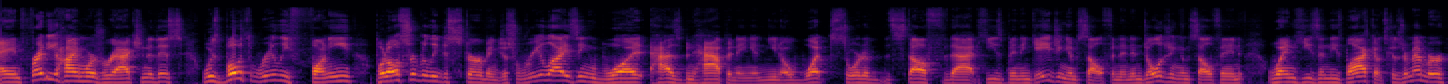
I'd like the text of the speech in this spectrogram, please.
And Freddie Highmore's reaction to this was both really funny, but also really disturbing. Just realizing what has been happening, and you know what sort of stuff that he's been engaging himself in and indulging himself in when he's in these blackouts. Because remember,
